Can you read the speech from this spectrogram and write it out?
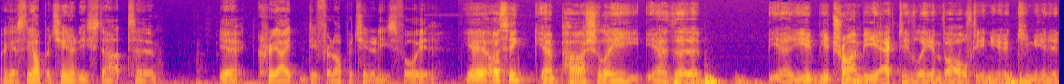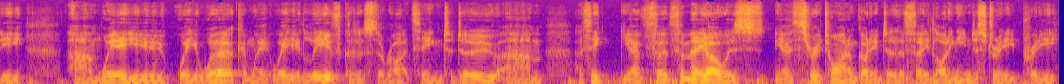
I guess the opportunities start to, yeah, create different opportunities for you. Yeah, I think you know, partially you know, the you, know, you you try and be actively involved in your community um, where you where you work and where, where you live because it's the right thing to do. Um, I think you know for, for me, I was you know through Twynam got into the feedlotting industry pretty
